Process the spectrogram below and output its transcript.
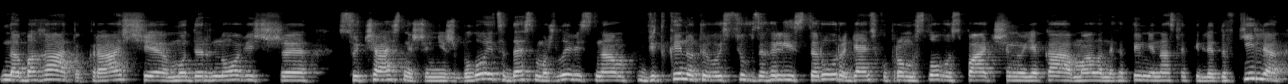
набагато краще, модерновіше, сучасніше ніж було, і це дасть можливість нам відкинути ось цю взагалі стару радянську промислову спадщину, яка мала негативні наслідки для довкілля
